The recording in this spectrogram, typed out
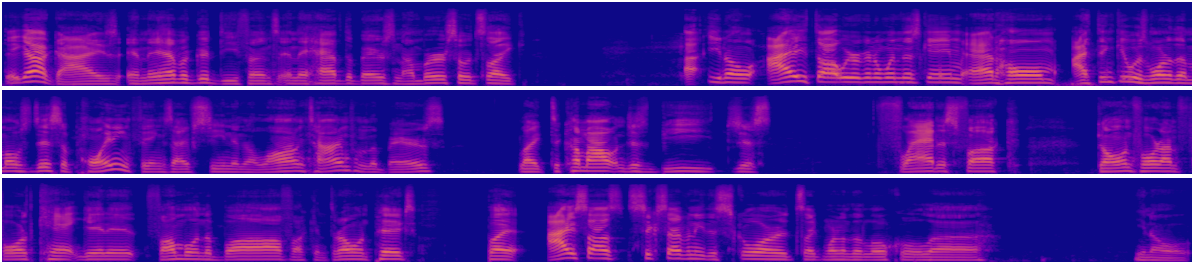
they got guys and they have a good defense and they have the Bears number, so it's like uh, you know, I thought we were going to win this game at home. I think it was one of the most disappointing things I've seen in a long time from the Bears. Like to come out and just be just flat as fuck, going for it on fourth, can't get it, fumbling the ball, fucking throwing picks. But I saw 670 the score. It's like one of the local uh you know,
